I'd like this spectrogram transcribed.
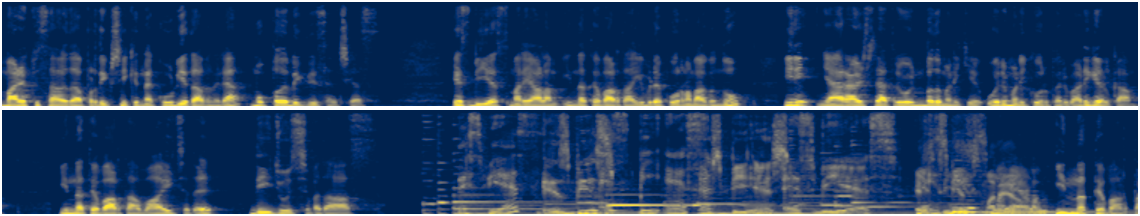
മഴയ്ക്കു സാധ്യത. പ്രതീക്ഷിക്കുന്ന കൂടിയ താപനില മുപ്പത് degree Celsius. S B S Malayalam ഇന്നത്തെ വാർത്ത ഇവിടെ പൂർണമാകുന്നു. ഇനി ഞായറാഴ്ച രാത്രി ഒൻപത് മണിക്ക് ഒരു മണിക്കൂർ പരിപാടി കേൾക്കാം. ഇന്നത്തെ വാർത്ത വായിച്ചത് ദിജു ശിവദാസ്. SBS SBS SBS SBS SBS SBS മലയാളം. ഇന്നത്തെ വാർത്ത.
